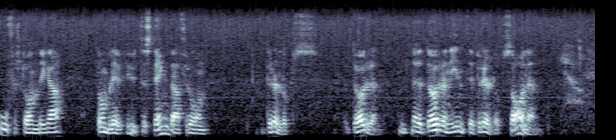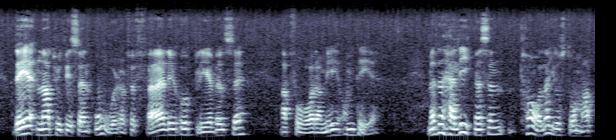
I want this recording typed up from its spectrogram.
oförståndiga, de blev utestängda från bröllopsdörren. Dörren in till bröllopssalen. Det är naturligtvis en oerhört förfärlig upplevelse att få vara med om det. Men den här liknelsen talar just om att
